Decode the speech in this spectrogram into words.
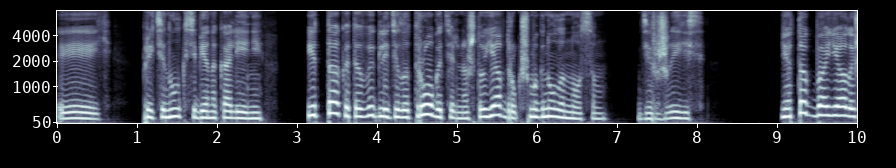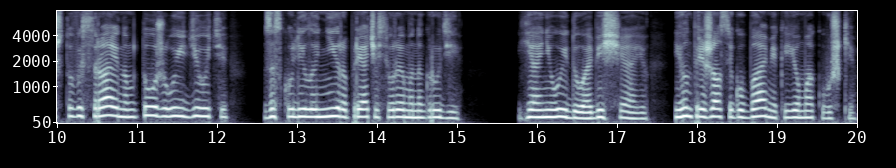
«Эй!» — притянул к себе на колени. И так это выглядело трогательно, что я вдруг шмыгнула носом. «Держись!» «Я так боялась, что вы с Райаном тоже уйдете», заскулила Нира, прячась у Рэма на груди. «Я не уйду, обещаю», и он прижался губами к ее макушке.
